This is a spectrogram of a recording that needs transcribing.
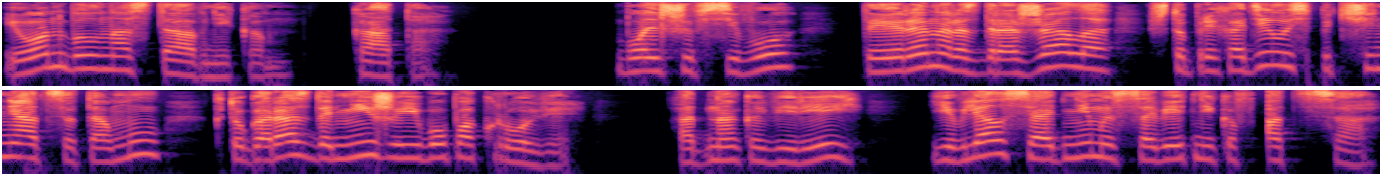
И он был наставником, Ката. Больше всего Тейрена раздражало, что приходилось подчиняться тому, кто гораздо ниже его по крови. Однако Верей являлся одним из советников отца,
